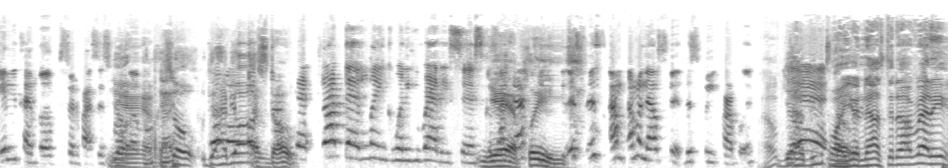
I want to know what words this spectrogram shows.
any type of certified system Yeah, level. okay. So have y'all? That's dope. That, drop that link when you're ready, sis. 'cause Yeah, please. It's, it's, I'm, I'm announcing it this week probably. Okay. Yes. Well, you announced it already.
